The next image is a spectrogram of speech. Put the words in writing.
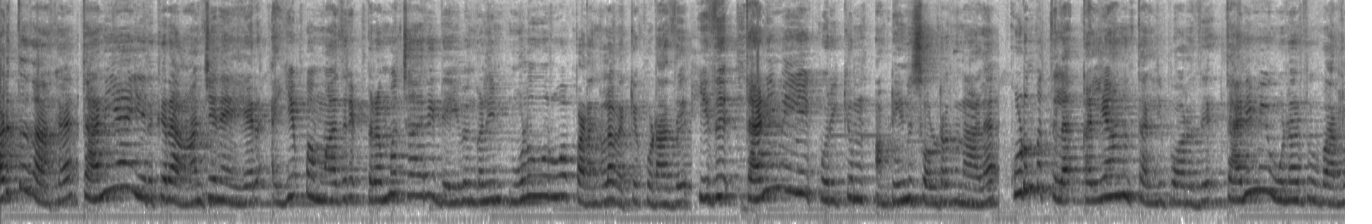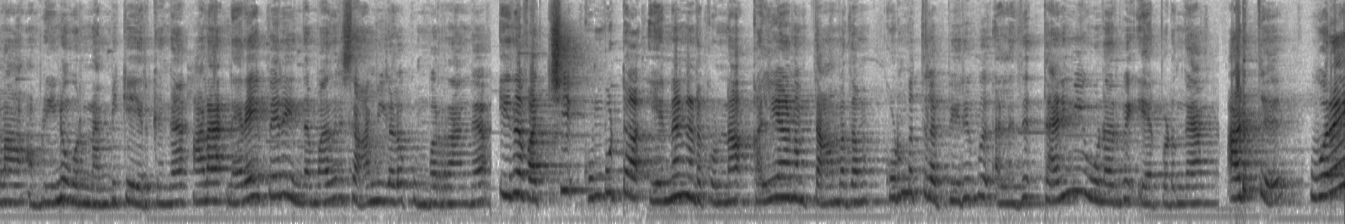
அடுத்ததாக தனியா இருக்கிற ஆஞ்சநேயர் ஐயப்ப மாதிரி பிரம்மச்சாரி தெய்வங்களின் முழு உருவ படங்களை வைக்க கூடாது இது தனிமையை குறிக்கும் அப்படின்னு சொல்றதுனால குடும்பத்துல கல்யாணம் தள்ளி போறது தனிமை உணர்வு வரலாம் அப்படின்னு ஒரு நம்பிக்கை இருக்குங்க. ஆனா நிறைய பேர் இந்த மாதிரி சாமிகளை கும்பிடுறாங்க. இதை வச்சு கும்பிட்டா என்ன நடக்கும்னா கல்யாணம் தாமதம் குடும்பத்துல பிரிவு அல்லது தனிமை உணர்வு ஏற்படுங்க. அடுத்து ஒரே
